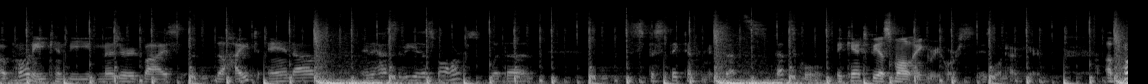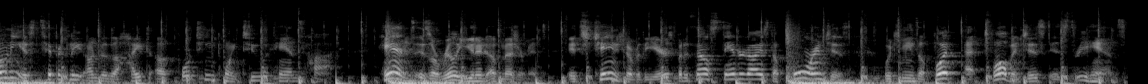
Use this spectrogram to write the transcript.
a pony can be measured by the height, and uh, and it has to be a small horse with a specific temperament. That's that's cool. It can't be a small angry horse, is what I'm hearing. A pony is typically under the height of 14.2 hands high. Hands is a real unit of measurement. It's changed over the years, but it's now standardized to 4 inches, which means a foot at 12 inches is 3 hands.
